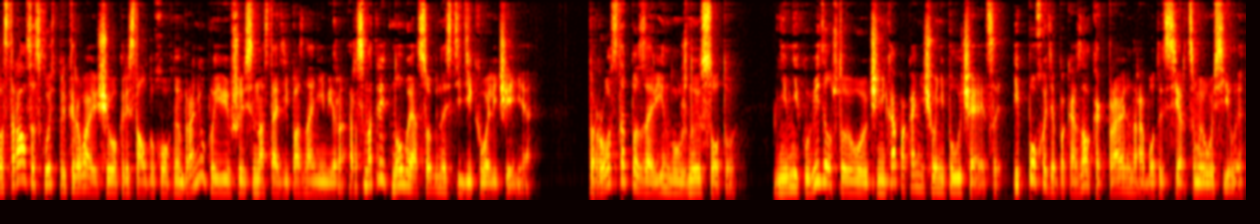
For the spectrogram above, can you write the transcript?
Постарался сквозь прикрывающего кристалл духовную броню, появившуюся на стадии познания мира, рассмотреть новые особенности дикого лечения. Просто позови нужную соту. Дневник увидел, что у его ученика пока ничего не получается, и походя показал, как правильно работать с сердцем его силы.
